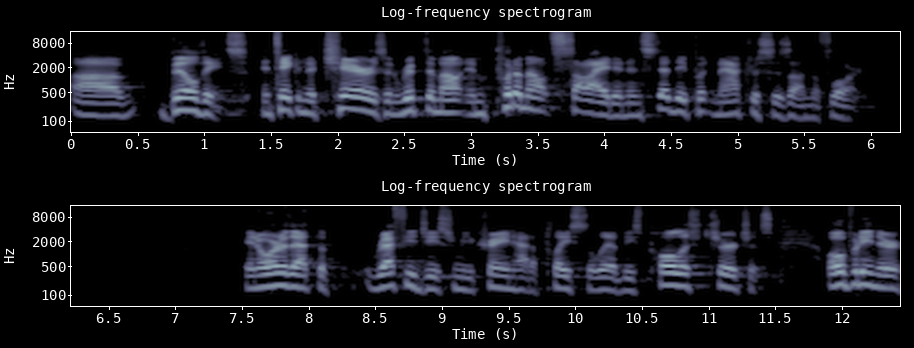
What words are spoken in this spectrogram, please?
uh, buildings and taken the chairs and ripped them out and put them outside. And instead, they put mattresses on the floor in order that the refugees from Ukraine had a place to live. These Polish churches opening their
